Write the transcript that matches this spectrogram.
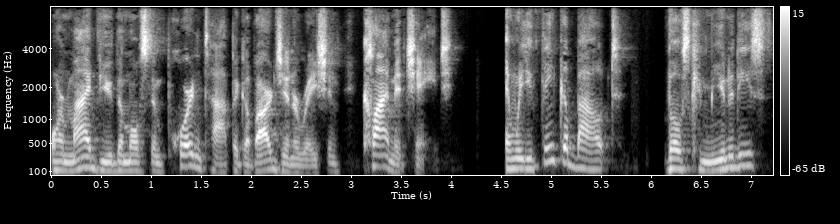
or in my view, the most important topic of our generation, climate change. And when you think about those communities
